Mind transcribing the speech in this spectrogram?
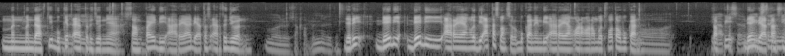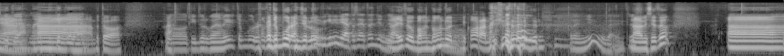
men- mendaki bukit air Mendaki. terjunnya sampai di area di atas air terjun. Waduh, cakep bener itu. Jadi dia di dia di area yang lebih atas Bang Sul, bukan yang di area yang orang-orang buat foto bukan. Oh, Tapi atas, dia yang di atasnya. ya, naik nah, dikit ya. betul. Kalau tidur goyang dikit cebur. Kejebur anjir Lu lu. bikinnya di atas air terjun kan? Nah, itu bangun-bangun lu Oh. di koran. Anjir. Keren juga. Terus, nah, habis itu eh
